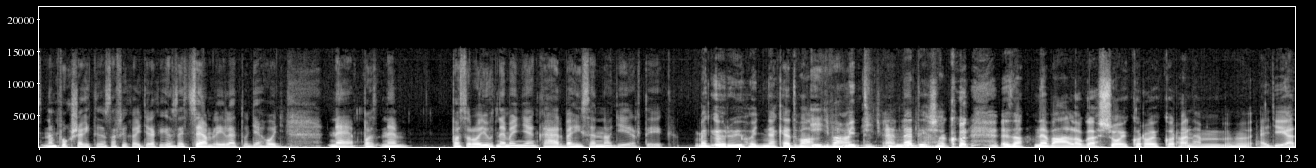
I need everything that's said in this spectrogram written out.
nem fog segíteni az afrikai gyerekek, ez egy szemlélet, ugye, hogy ne, nem pazaroljuk, ne menjen kárba, hiszen nagy érték. Meg örülj, hogy neked van így van, mit így van, enned, így és van. akkor ez a ne válogass olykor, olykor, hanem egyél.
